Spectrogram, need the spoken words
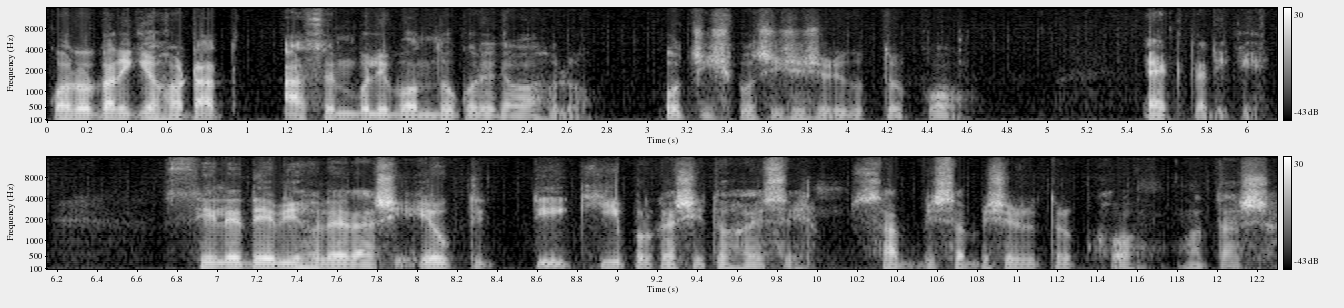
কত তারিখে হঠাৎ অ্যাসেম্বলি বন্ধ করে দেওয়া হলো? পঁচিশ, পঁচিশে সঠিক উত্তর ক? এক তারিখে। ছেলে দেবী হলে রাশি। এই উক্তিটি কি প্রকাশিত হয়েছে? ছাব্বিশ, ছাব্বিশের উত্তর খ, হতাশা।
